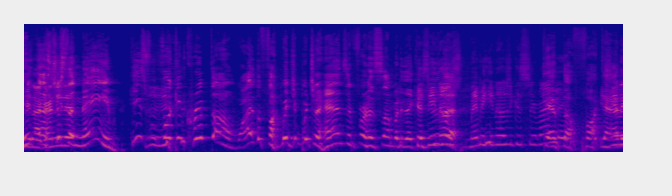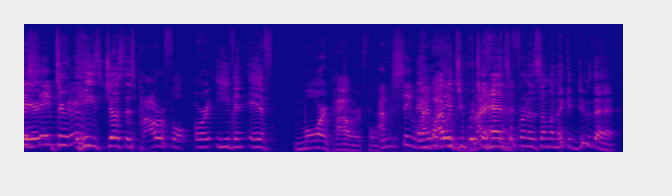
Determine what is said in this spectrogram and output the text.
He'd like, That's just a name. He's from fucking Krypton. Why the fuck would you put your hands in front of somebody that can do he knows. that? Maybe he knows he can survive. Get it. the fuck He's out of here, dude. He's just as powerful, or even if more powerful. I'm just saying. Why, would, why would you put your hands that? in front of someone that can do that?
